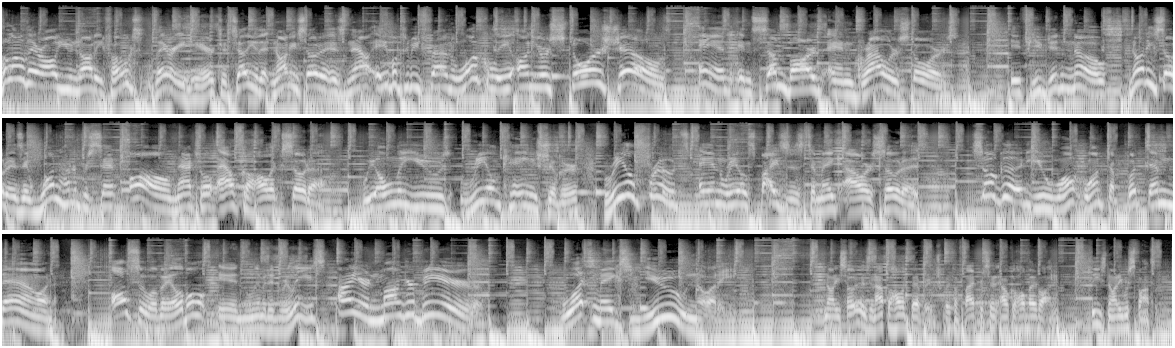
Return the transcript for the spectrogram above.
Hello there, all you naughty folks. Larry here to tell you that Naughty Soda is now able to be found locally on your store shelves and in some bars and growler stores. If you didn't know, Naughty Soda is a 100% all natural alcoholic soda. We only use real cane sugar, real fruits, and real spices to make our sodas. So good you won't want to put them down. Also available in limited release, Ironmonger Beer. What makes you naughty? Naughty Soda is an alcoholic beverage with a 5% alcohol by volume. Please naughty responsibly.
